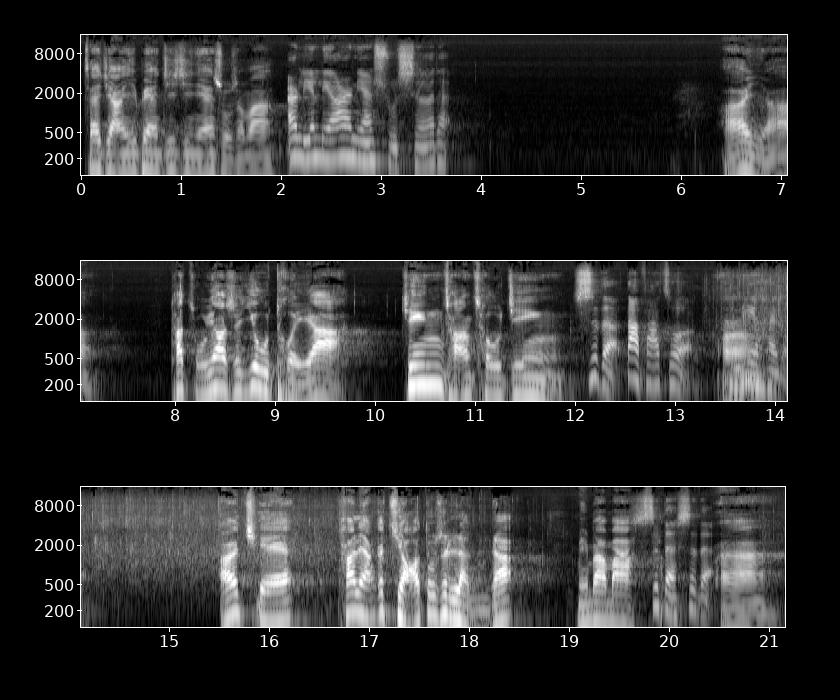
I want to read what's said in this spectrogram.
再讲一遍，几几年属什么？二零零二年属蛇的。哎呀，他主要是右腿呀。经常抽筋，是的，大发作，很厉害的。而且他两个脚都是冷的，明白吗？是的，是的。啊，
